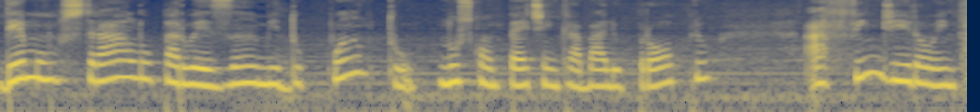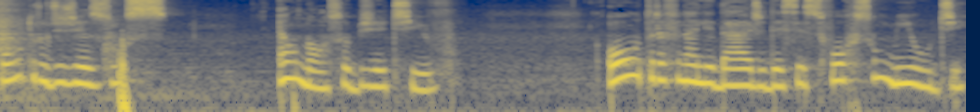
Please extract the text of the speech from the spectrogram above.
Demonstrá-lo para o exame do quanto nos compete em trabalho próprio, a fim de ir ao encontro de Jesus é o nosso objetivo. Outra finalidade desse esforço humilde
